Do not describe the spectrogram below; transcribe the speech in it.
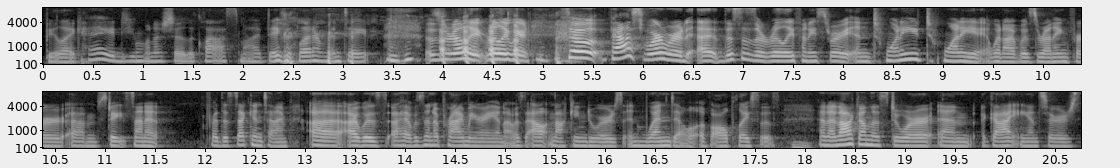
be like, hey, do you want to show the class my David Letterman tape? it was really, really weird. So, fast forward, uh, this is a really funny story. In 2020, when I was running for um, state senate, for the second time, uh, I was I was in a primary and I was out knocking doors in Wendell of all places, and I knock on this door and a guy answers.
